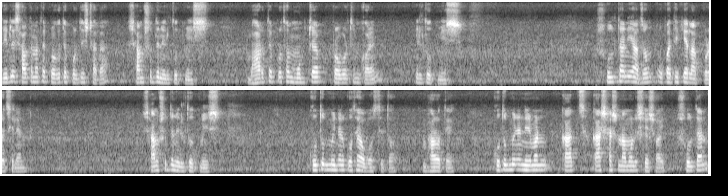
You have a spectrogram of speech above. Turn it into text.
দিল্লি সালতানাতের প্রকৃত প্রতিষ্ঠাতা শামসুদ্দিন ইলতুতমিশ। ভারতে প্রথম মুদ্রা প্রবর্তন করেন ইলতুতমিশ। সুলতানি আজম উপাধি কে লাভ করেছিলেন? শামসুদ্দিন ইলতুতমিশ। কুতুব মিনার কোথায় অবস্থিত? ভারতে। কুতুব মিনার নির্মাণ কাজ কার শাসন আমলে শেষ হয়? সুলতান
